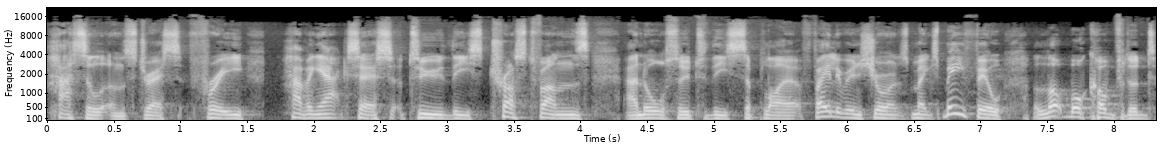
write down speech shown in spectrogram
hassle and stress free, having access to these trust funds and also to the supplier failure insurance makes me feel a lot more confident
